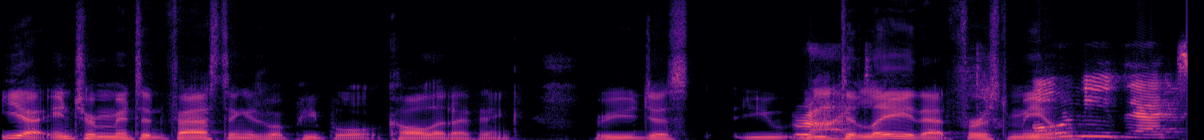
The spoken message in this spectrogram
yeah intermittent fasting is what people call it. I think where you just you, you delay that first meal. Only that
